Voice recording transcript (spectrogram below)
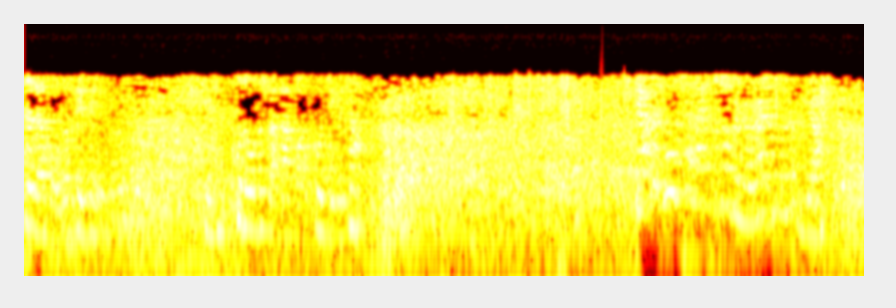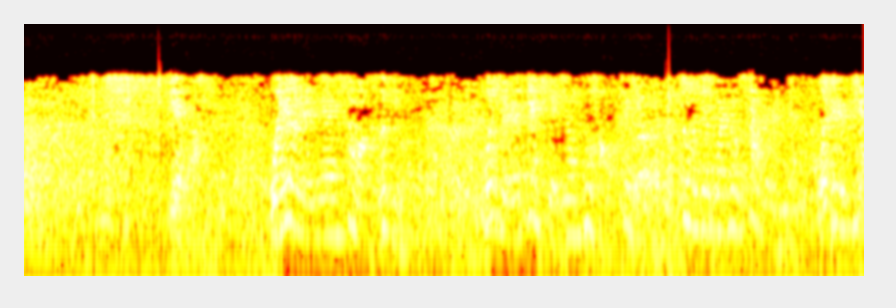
热来火的飞飞，哭得我都耍大包，够几个呛。两个猪下来知道个人儿都是一样。别的，我这个人呢向往和平，我觉得见血腥不好，这么些观众吓着人家，我这是闭眼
